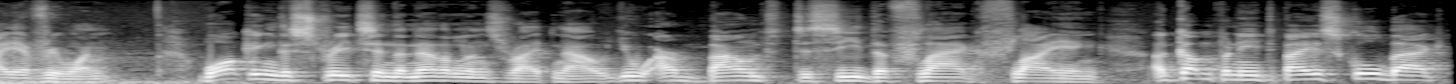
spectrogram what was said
Hi everyone. Walking the streets in the Netherlands right now, you are bound to see the flag flying, accompanied by a school bag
